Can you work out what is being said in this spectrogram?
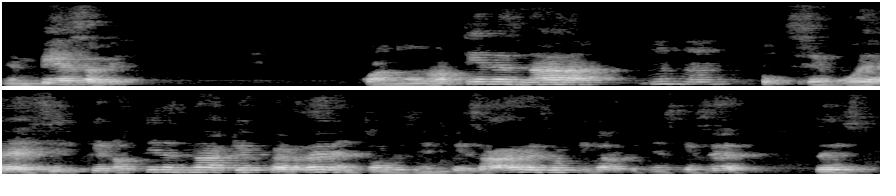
empiézale cuando no tienes nada, se puede decir que no tienes nada que perder, entonces empezar es lo primero que tienes que hacer. Entonces,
